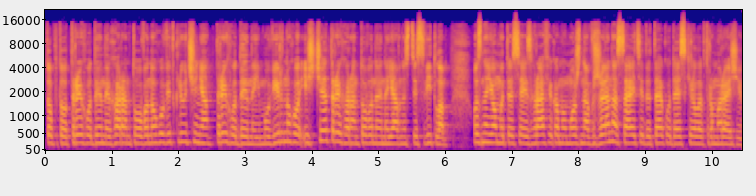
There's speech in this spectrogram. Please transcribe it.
тобто 3 години гарантованого відключення, 3 години ймовірного і ще 3 гарантованої наявності світла. Ознайомитися із графіками можна вже на сайті ДТЕК Одеські електромережі.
